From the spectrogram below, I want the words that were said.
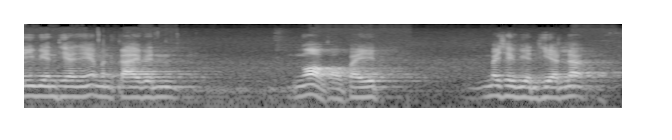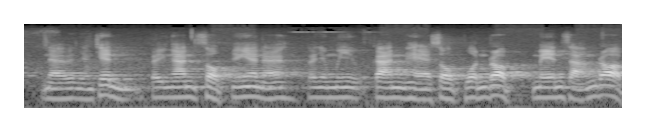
ณีเวียนเทียนอย่างเงี้ยมันกลายเป็นงอกออกไป ไม่ใช่เวียนเทียนแล้วนะอย่างเช่นไปงานศพอย่างเงี้ยนะก็ยังมีการแห่ศพวนรอบเมนสามรอบ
